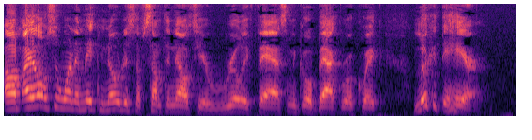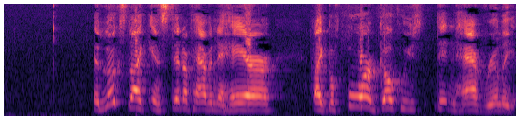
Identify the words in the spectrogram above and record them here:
Um, I also want to make notice of something else here, really fast. Let me go back real quick. Look at the hair. It looks like instead of having the hair like before, Goku didn't have really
